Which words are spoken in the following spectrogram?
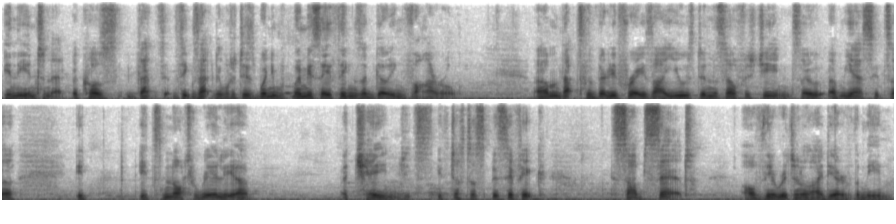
in the internet because that's, that's exactly what it is. When, you, when we say things are going viral, um, that's the very phrase I used in the selfish gene. So um, yes, it's a, it, it's not really a, a change. It's, it's just a specific subset of the original idea of the meme.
